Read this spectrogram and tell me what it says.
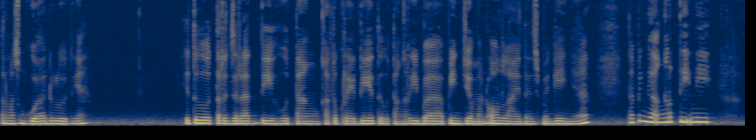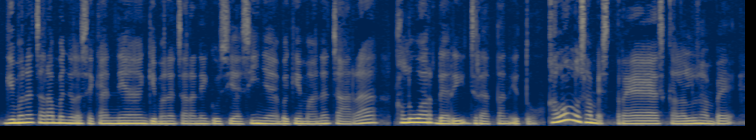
termasuk gue dulu ya, itu terjerat di hutang kartu kredit, hutang riba, pinjaman online dan sebagainya. Tapi nggak ngerti nih gimana cara menyelesaikannya, gimana cara negosiasinya, bagaimana cara keluar dari jeratan itu. Kalau lo sampai stres, kalau lo sampai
